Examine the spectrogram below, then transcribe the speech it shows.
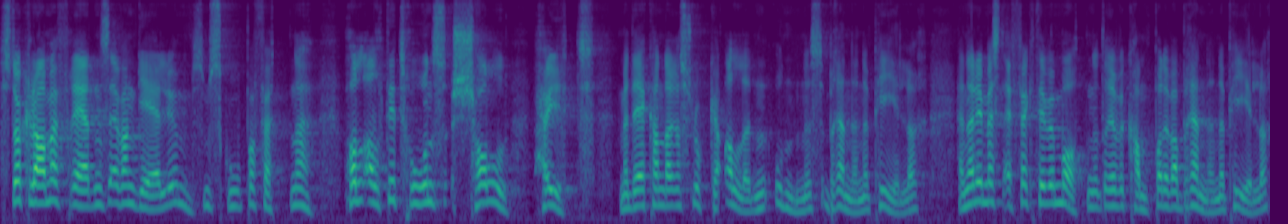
Stå klar med fredens evangelium som sko på føttene. Hold alltid troens skjold høyt. Med det kan dere slukke alle den ondes brennende piler. En av de mest effektive måtene å drive kamp på det var brennende piler.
